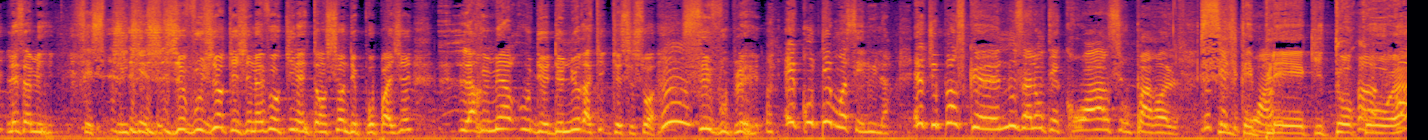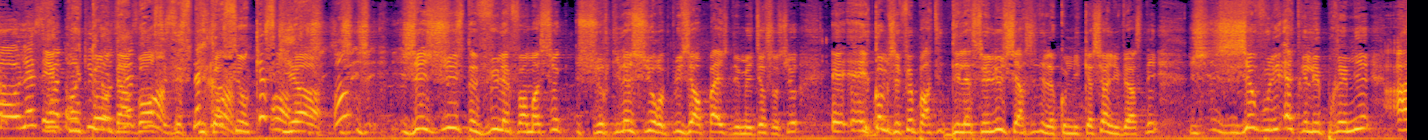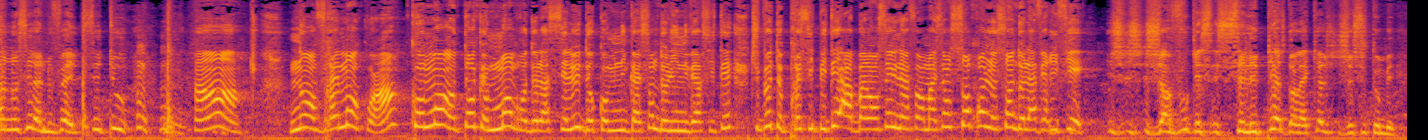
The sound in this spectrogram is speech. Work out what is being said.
Les amis, je, vous jure que je n'avais aucune intention de propager la rumeur ou de, de nuire à qui que ce soit. Hein? S'il vous plaît. Écoutez-moi celui-là. Et tu penses que nous allons te croire sur parole? S'il te plaît, Kitoko. Ah. Hein? Oh, Écoutons d'abord ses explications. Qu'est-ce qu'il y a? Oh, J'ai juste vu l'information circuler sur plusieurs pages de médias sociaux et, comme j'ai fait partie de la cellule chargée de la communication à l'université, j'ai voulu être le premier à annoncer la nouvelle, c'est tout. Ah, non, vraiment quoi. Hein? Comment en tant que membre de la cellule de communication de l'université, tu peux te précipiter à balancer une information sans prendre le soin de la vérifier? J'avoue que c'est les pièges dans lesquels je suis tombé.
